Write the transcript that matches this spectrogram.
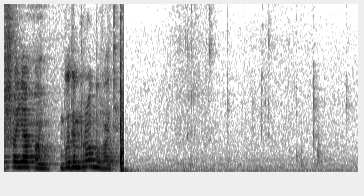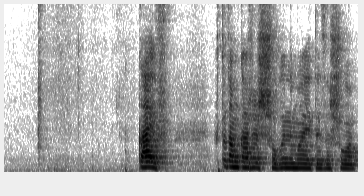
що, як вам? Будемо пробувати? Кайф. Хто там каже, що ви не маєте за що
